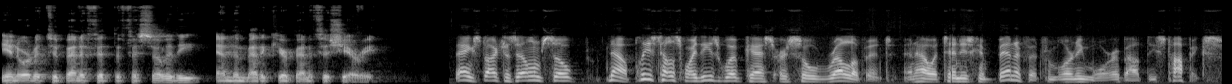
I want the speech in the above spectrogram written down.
in order to benefit the facility and the Medicare beneficiary. Thanks, Dr. Zelem. So now, please tell us why these webcasts are so relevant and how attendees can benefit from learning more about these topics.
